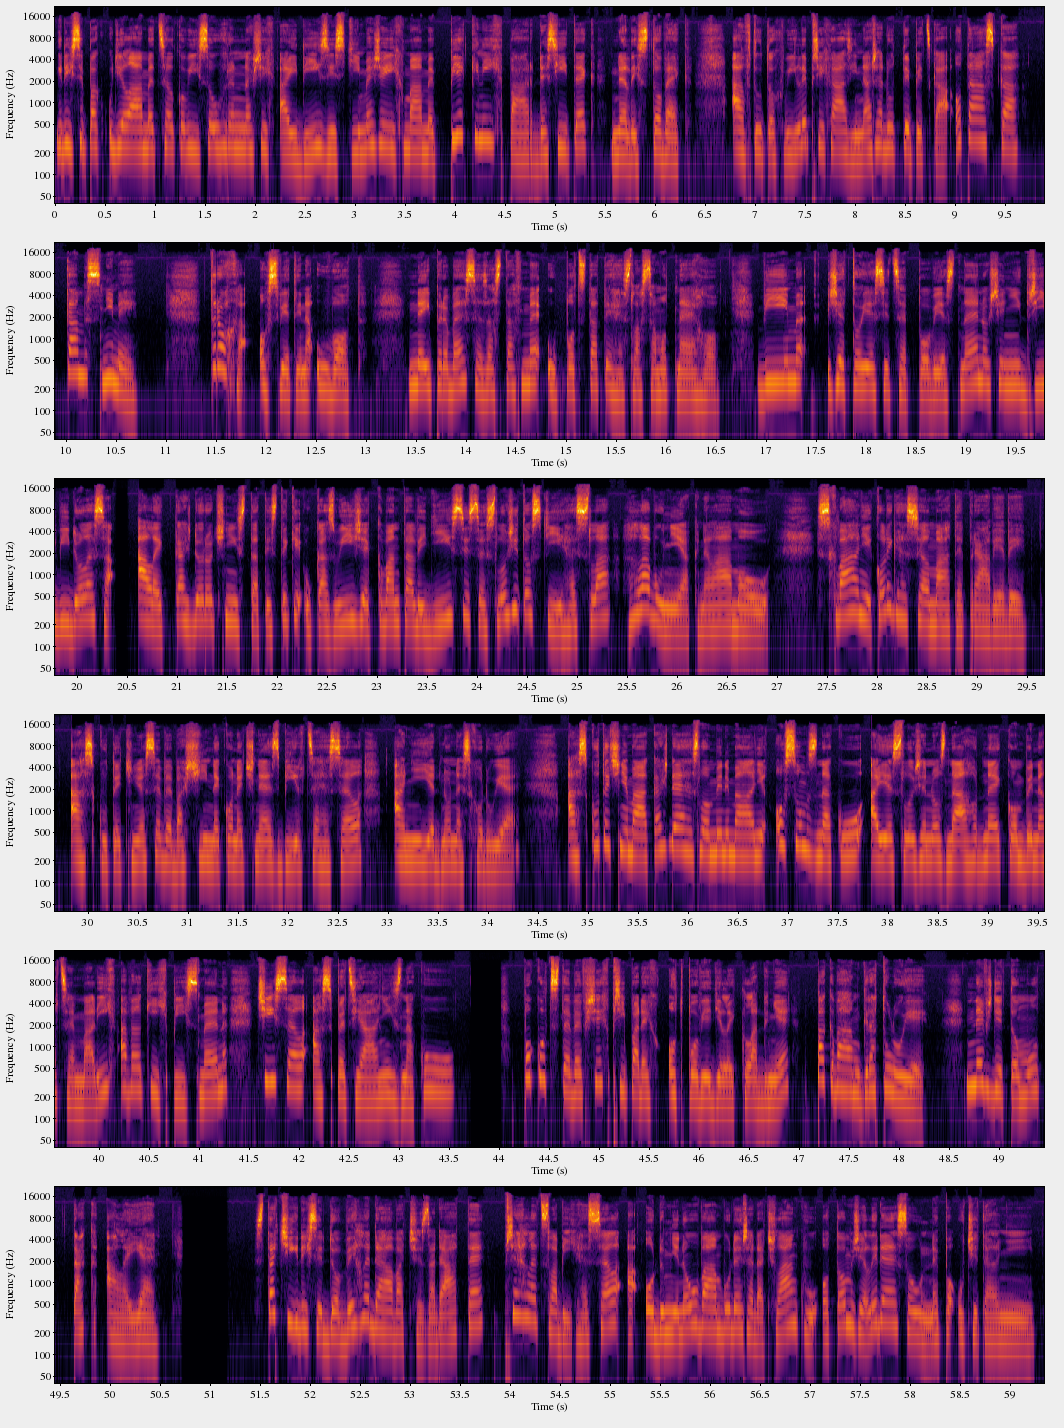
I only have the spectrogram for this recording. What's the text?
Když si pak uděláme celkový souhrn našich ID, zjistíme, že jich máme pěkných pár desítek, nelistovek. A v tuto chvíli přichází na řadu typická otázka, kam s nimi? Trocha osvěty na úvod. Nejprve se zastavme u podstaty hesla samotného. Vím, že to je sice pověstné nošení dříví do lesa, ale každoroční statistiky ukazují, že kvanta lidí si se složitostí hesla hlavu nijak nelámou. Schválně, kolik hesel máte právě vy? A skutečně se ve vaší nekonečné sbírce hesel ani jedno neschoduje? A skutečně má každé heslo minimálně 8 znaků a je složeno z náhodné kombinace malých a velkých písmen, čísel a speciálních znaků? Pokud jste ve všech případech odpověděli kladně, pak vám gratuluji. Nevždy tomu tak ale je. Stačí, když si do vyhledávače zadáte přehled slabých hesel a odměnou vám bude řada článků o tom, že lidé jsou nepoučitelní.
